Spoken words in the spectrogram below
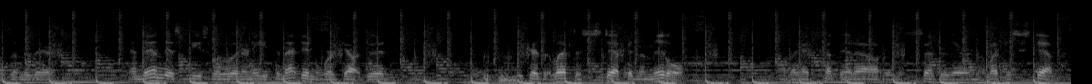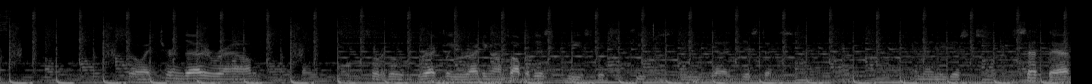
was under there, and then this piece was underneath, and that didn't work out good because it left a step in the middle. I had cut that out in the center there, and it left a step. So I turned that around so it goes directly riding on top of this piece, which keeps the uh, distance. And then you just set that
